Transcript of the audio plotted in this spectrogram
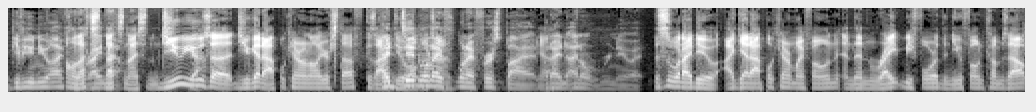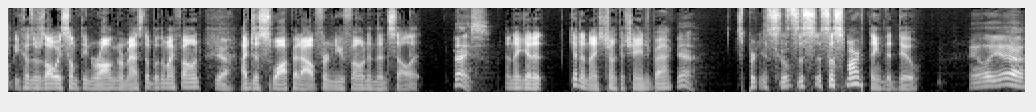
give you a new iPhone Oh, that's right that's now." nice. Do you Yeah. use uh do you get Apple Care on all your stuff? Because I, I, do did all the when I time. when I first buy it, Yeah. but I, I don't renew it. This is what I do. I get Apple Care on my phone, and then right before the new phone comes out, because there's always something wrong or messed up with my phone, Yeah. I just swap it out for a new phone and then sell it, Nice. and I get it get a nice chunk of change back. Yeah. It's pretty. It's Cool. it's, a, it's a smart thing to do. Hell yeah.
